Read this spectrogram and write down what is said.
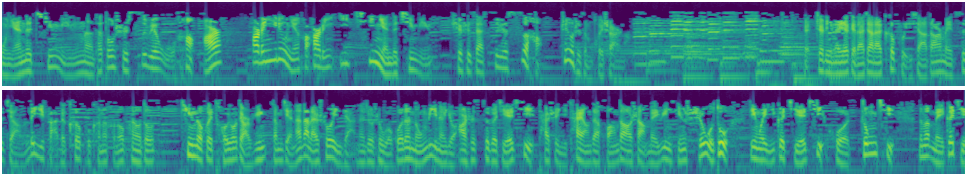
五年的清明呢，它都是四月五号，而二零一六年和二零一七年的清明却是在四月四号，这又是怎么回事呢？这里呢也给大家来科普一下，当然每次讲历法的科普，可能很多朋友都听得会头有点晕。咱们简单的来说一下，那就是我国的农历呢有二十四个节气，它是以太阳在黄道上每运行十五度定为一个节气或中气。那么每个节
